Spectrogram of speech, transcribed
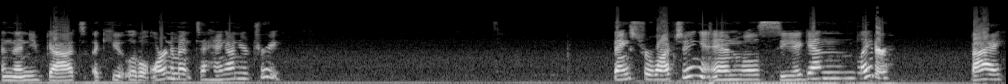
And then you've got a cute little ornament to hang on your tree. Thanks for watching and we'll see you again later. Bye.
